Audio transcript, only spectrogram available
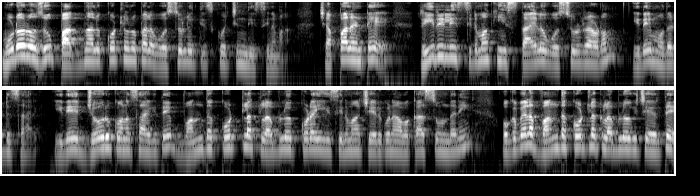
మూడో రోజు పద్నాలుగు కోట్ల రూపాయల వసూళ్ళు తీసుకొచ్చింది ఈ సినిమా. చెప్పాలంటే రీ రిలీజ్ సినిమాకి ఈ స్థాయిలో వసూలు రావడం ఇదే మొదటిసారి. ఇదే జోరు కొనసాగితే వంద కోట్ల క్లబ్లోకి కూడా ఈ సినిమా చేరుకునే అవకాశం ఉందని ఒకవేళ వంద కోట్ల క్లబ్లోకి చేరితే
